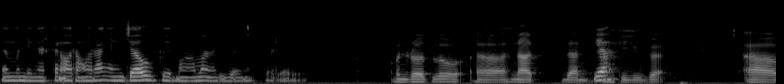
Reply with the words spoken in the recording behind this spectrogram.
dan mendengarkan orang-orang yang jauh punya pengalaman lebih banyak dari lo menurut lo uh, Nat dan yeah. Anti juga uh,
